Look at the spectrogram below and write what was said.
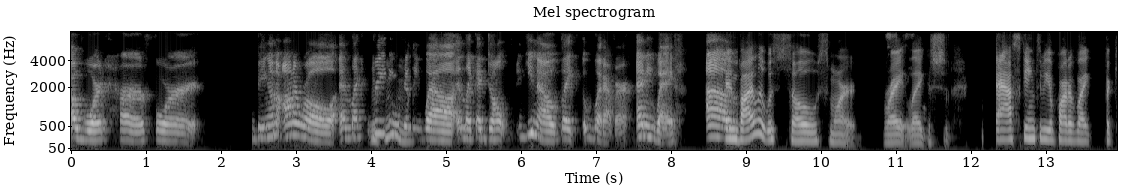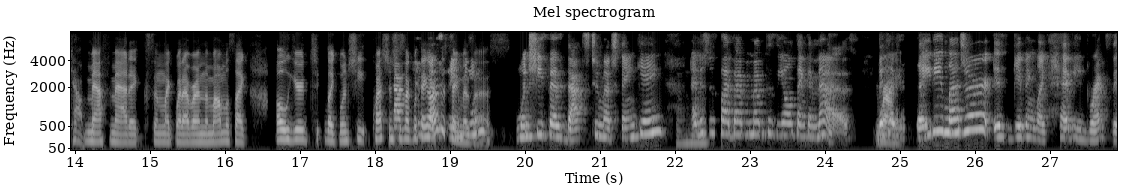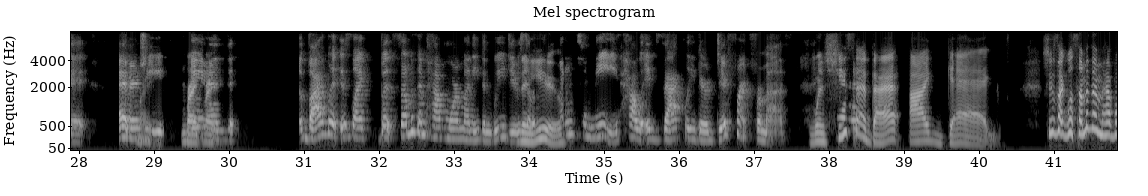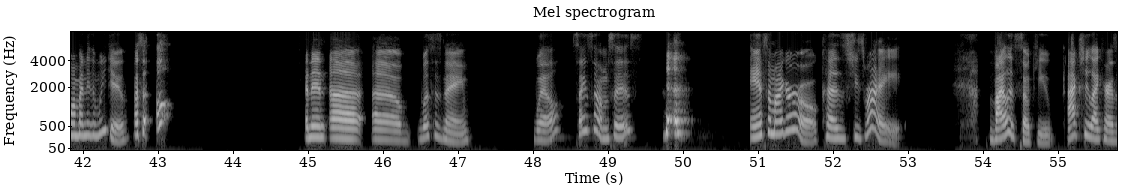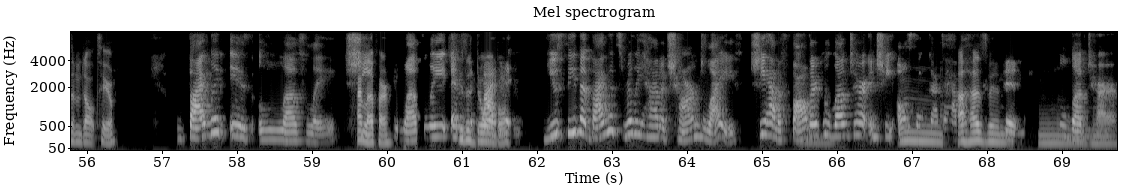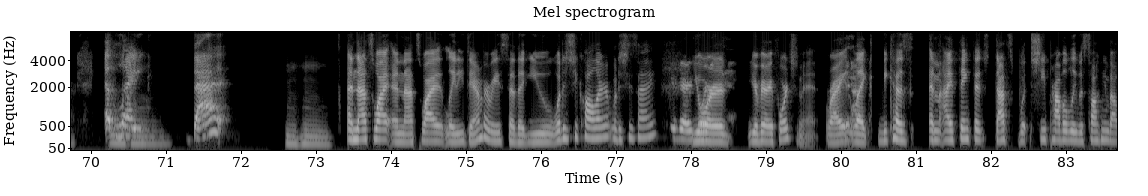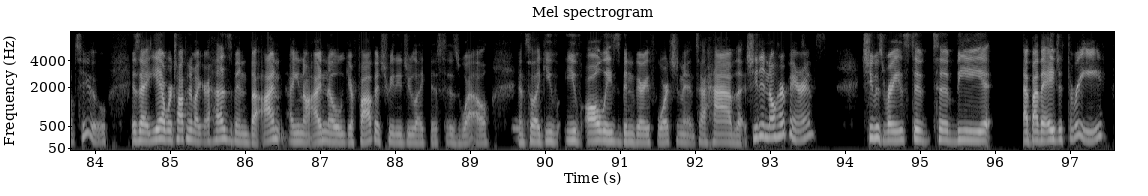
award her for being on honor roll and like reading Mhm. really well and like I don't, you know, like whatever. Anyway, um, and Violet was so smart, right? Like asking to be a part of like the mathematics and like whatever. And the mom was like, "Oh, you're t-, like when she questioned, she's like, "But they are the same as us." when she says that's too much thinking, and Mhm. it's just like, baby, maybe because you don't think enough. Because Right, Lady Ledger is giving like heavy Brexit energy, right, right. and Violet is like, but some of them have more money than we do. Than so you. explain to me how exactly they're different from us. When she said that, I gagged. She was like, "Well, some of them have more money than we do." I said, "Oh." And then, uh, uh, what's his name? Well, say something, sis. Answer my girl, cause she's right. Violet's so cute. I actually like her as an adult too. Violet is lovely. I love her. lovely. She's and adorable. Violet, you see that Violet's really had a charmed life. She had a father who loved her, and she also got Mm, to have a a husband husband who loved her. And, Like that. hmm And that's why, and that's why Lady Danbury said that you. What did she call her? What did she say? You're very You're fortunate. you're very fortunate, right? Yeah. Like because, and I think that that's what she probably was talking about too. Is that yeah, we're talking about your husband, but I, I- you know, I know your father treated you like this as well, and so like you've you've always been very fortunate to have that. She didn't know her parents. She was raised to to be at by the age of three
